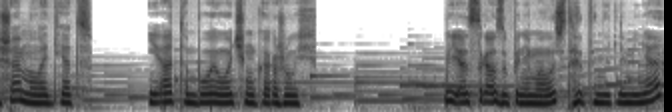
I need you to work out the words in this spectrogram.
большая молодец. Я тобой очень горжусь. Я сразу понимала, что это не для меня.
